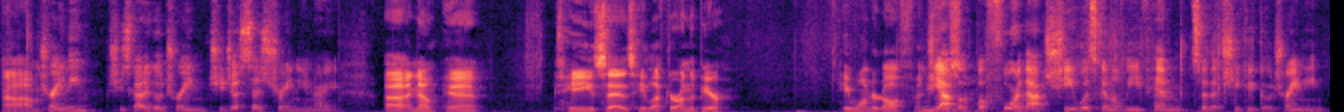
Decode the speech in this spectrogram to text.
Um, Training. She's got to go train. She just says training, right? uh, no, uh, he says he left her on the pier. He wandered off, and she Yeah, was- but before that, she was gonna leave him so that she could go training,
